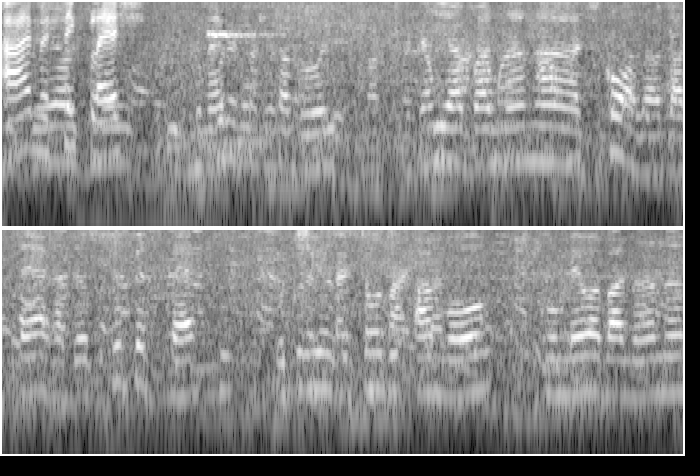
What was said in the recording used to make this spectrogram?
Ai, mas tem flash. Snapcatadores que a banana da, da terra deu super certo. O tio todo amou, comeu a banana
